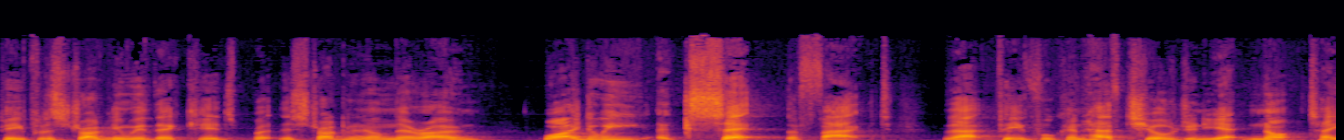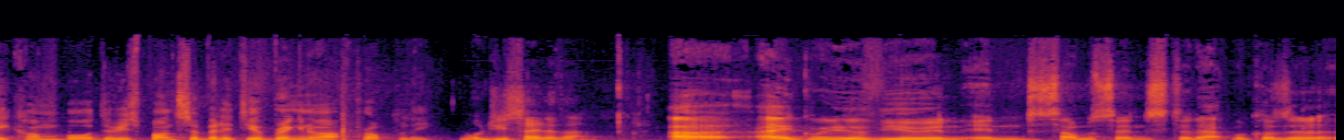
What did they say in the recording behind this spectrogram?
people are struggling with their kids, but they're struggling on their own. Why do we accept the fact that people can have children yet not take on board the responsibility of bringing them up properly? What do you say to that? Uh, I agree with you in, in some sense to that because uh,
